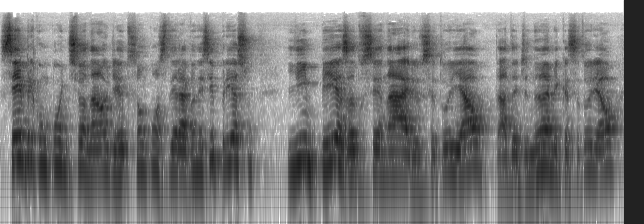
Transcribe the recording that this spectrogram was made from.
sempre com condicional de redução considerável nesse preço, limpeza do cenário setorial, tá? da dinâmica setorial.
